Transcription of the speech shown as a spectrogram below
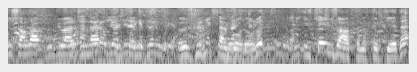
İnşallah bu güvercinler ülkemizin özgürlük sembolü olur. Bir ilke imza attınız Türkiye'de.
